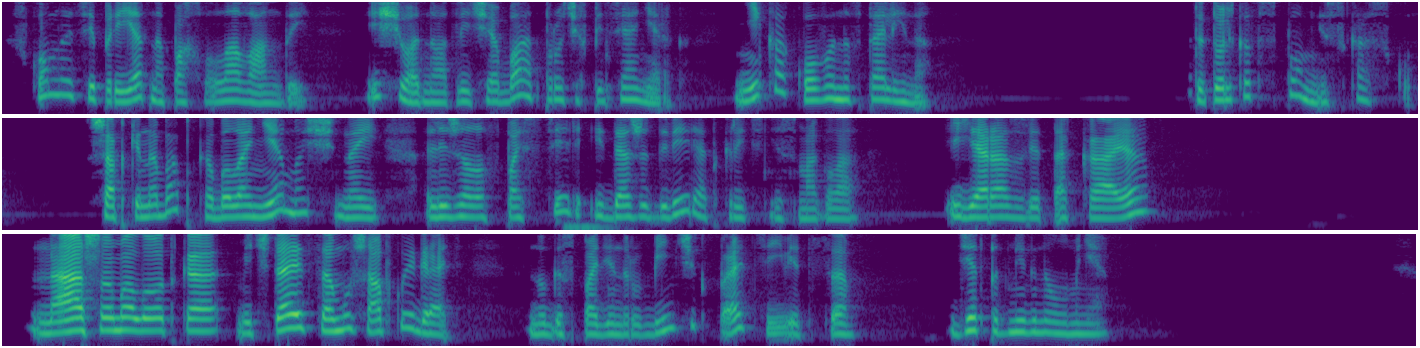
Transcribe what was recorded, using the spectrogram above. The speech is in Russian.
В комнате приятно пахло лавандой. Еще одно отличие Ба от прочих пенсионерок. Никакого нафталина. Ты только вспомни сказку. Шапкина бабка была немощной, лежала в постели и даже дверь открыть не смогла. И я разве такая? Наша молотка мечтает саму шапку играть но господин Рубинчик противится. Дед подмигнул мне.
